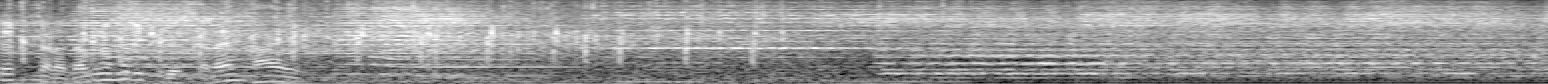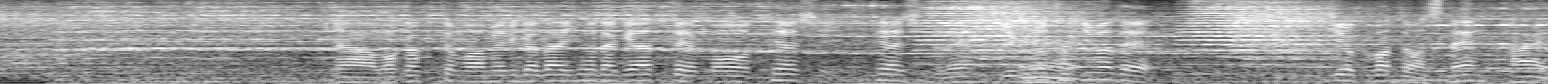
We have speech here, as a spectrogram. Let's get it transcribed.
テップからダブルフリップでしたね。はい。いやー若くてもアメリカ代表だけあってもう手足手足のね指の先まで気を配ってますね、はい。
